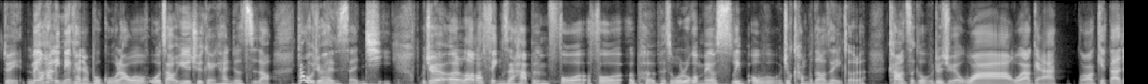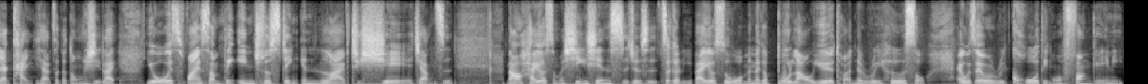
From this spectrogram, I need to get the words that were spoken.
对，没有，它里面看起来不古老。我我照 YouTube 给你看你就知道。但我觉得很神奇。我觉得 a lot of things happen for for a purpose。我如果没有 sleep over，我就看不到这个了。看到这个，我就觉得哇，我要给他，我要给大家看一下这个东西。Like you always find something interesting in life to share 这样子。然后还有什么新鲜事？就是这个礼拜又是我们那个不老乐团的 rehearsal。哎，我这有 recording，我放给你。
